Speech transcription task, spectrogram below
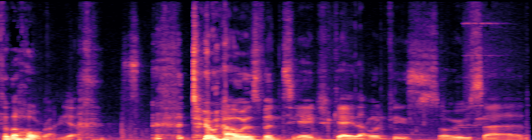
For the whole run, yeah. two hours for THK, that would be so sad.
